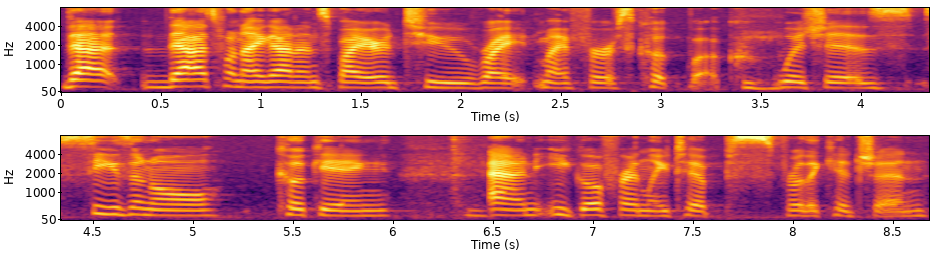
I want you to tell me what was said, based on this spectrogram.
that that's when I got inspired to write my first cookbook, mm-hmm. which is seasonal cooking mm-hmm. and eco-friendly tips for the kitchen.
